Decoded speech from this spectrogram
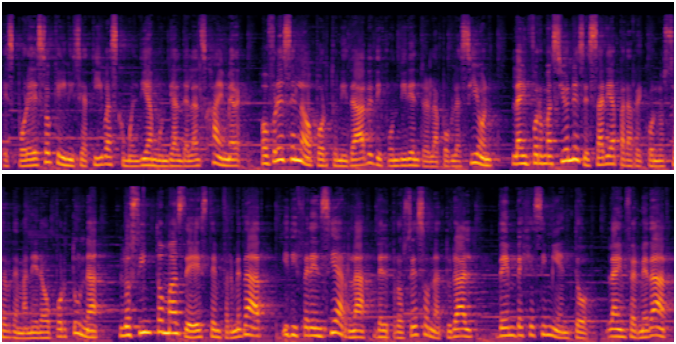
Es por eso que iniciativas como el Día Mundial del Alzheimer ofrecen la oportunidad de difundir entre la población la información necesaria para reconocer de manera oportuna los síntomas de esta enfermedad y diferenciarla del proceso natural de envejecimiento. La enfermedad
